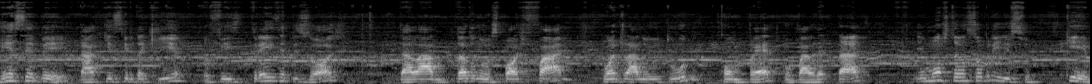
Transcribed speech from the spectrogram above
receber. Tá aqui escrito aqui, eu fiz três episódios, tá lá tanto no Spotify quanto lá no YouTube, completo, com vários detalhes. e mostrando sobre isso. Que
